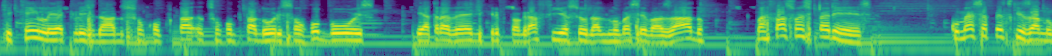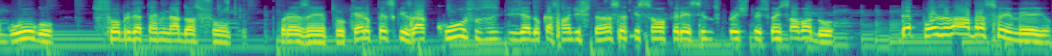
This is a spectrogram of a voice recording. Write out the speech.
que quem lê aqueles dados são, computa são computadores, são robôs, e através de criptografia seu dado não vai ser vazado, mas faça uma experiência. Comece a pesquisar no Google sobre determinado assunto. Por exemplo, quero pesquisar cursos de educação à distância que são oferecidos por instituições em Salvador. Depois abra seu e-mail.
